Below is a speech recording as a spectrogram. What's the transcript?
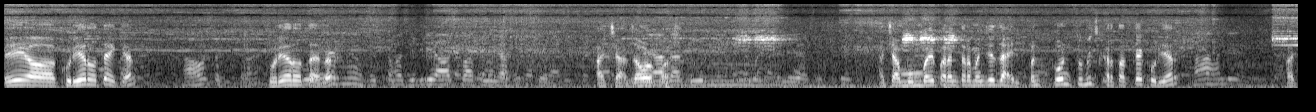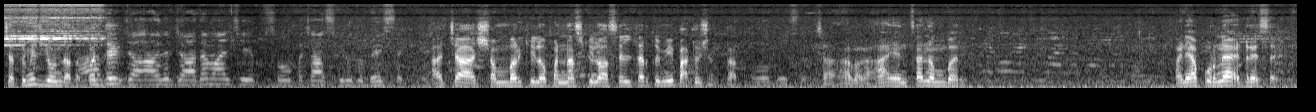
हे कुरिअर होत आहे क्या? हाँ हो है कुरिअर होत आहे ना हो ही हैं अच्छा जवळपास. नहीं मुंबई हैं अच्छा मुंबईपर्यंत म्हणजे जाईल. पण कोण तुम्हीच करतात काय कुरिअर हाँ हाँ। अच्छा तुम्हीच घेऊन जाता. हाँ, पण ते अगर जा- अगर ज़्यादा माल चाहिए सौ पचास किलो तो भेज सकते हैं। अच्छा शंभर किलो पन्नास किलो असेल तर तुम्ही पाठवू भेज सकते अच्छा हा बघा हा यांचा नंबर आहे. आणि हा पूर्ण ॲड्रेस आहे.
